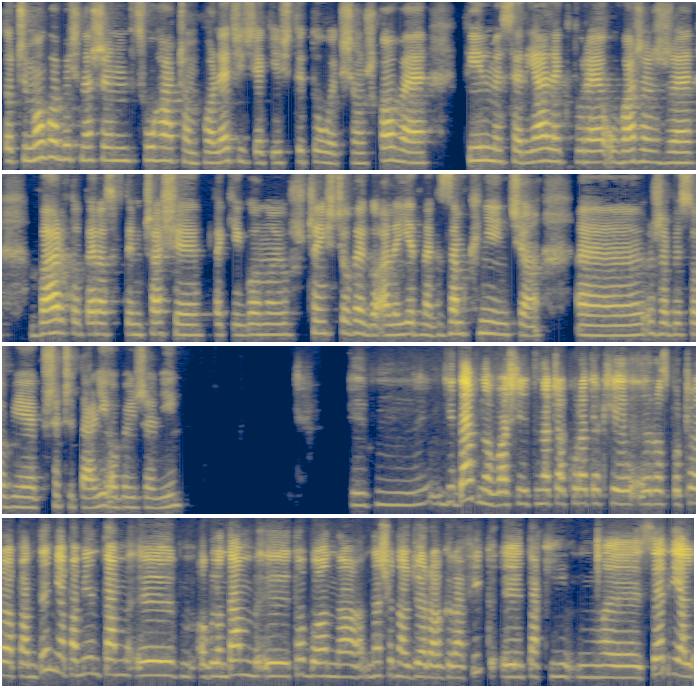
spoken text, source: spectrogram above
to czy mogłabyś naszym słuchaczom polecić jakieś tytuły książkowe, filmy, seriale, które uważasz, że warto teraz w tym czasie takiego no już częściowego, ale jednak zamknięcia, e, żeby sobie przeczytali, obejrzeli? Niedawno właśnie, to znaczy akurat jak się rozpoczęła pandemia, pamiętam, oglądam, y, to było na National Geographic, y, taki y, serial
